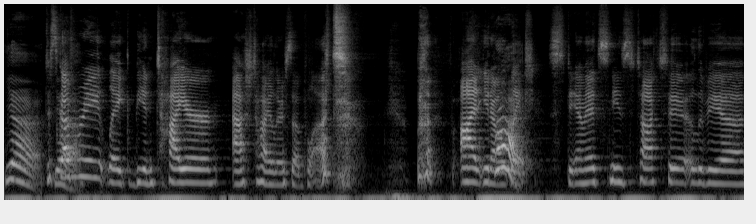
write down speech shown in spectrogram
Yeah. discovery like the entire ash tyler subplot i you know Right. like stamets needs to talk to olivia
